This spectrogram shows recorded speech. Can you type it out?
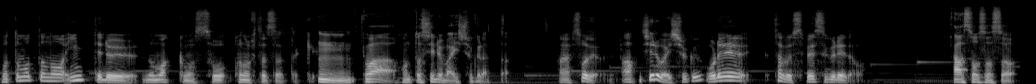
もともとのインテルの Mac もそうこの2つだったっけ、うんはほんとシルバー一色だった。あそうだよね。あシルバー一色？俺多分スペースグレーだわ。あそうそうそう。だか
